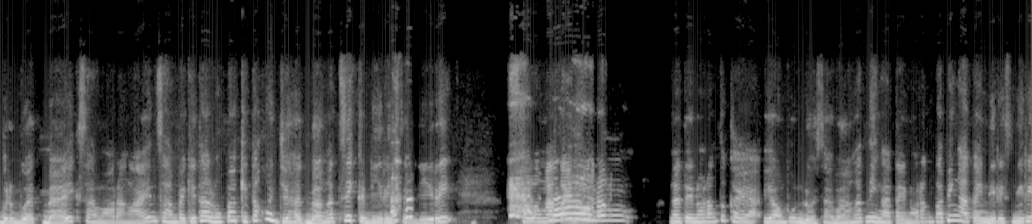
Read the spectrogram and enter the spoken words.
berbuat baik sama orang lain sampai kita lupa kita kok jahat banget sih ke diri sendiri. Kalau ngatain nah. orang, ngatain orang tuh kayak ya ampun dosa banget nih ngatain orang, tapi ngatain diri sendiri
